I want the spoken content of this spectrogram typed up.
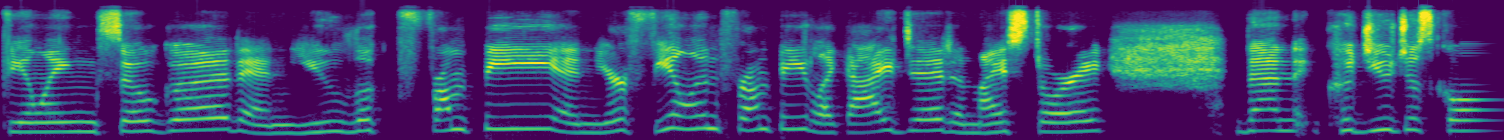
feeling so good and you look frumpy and you're feeling frumpy like I did in my story, then could you just go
